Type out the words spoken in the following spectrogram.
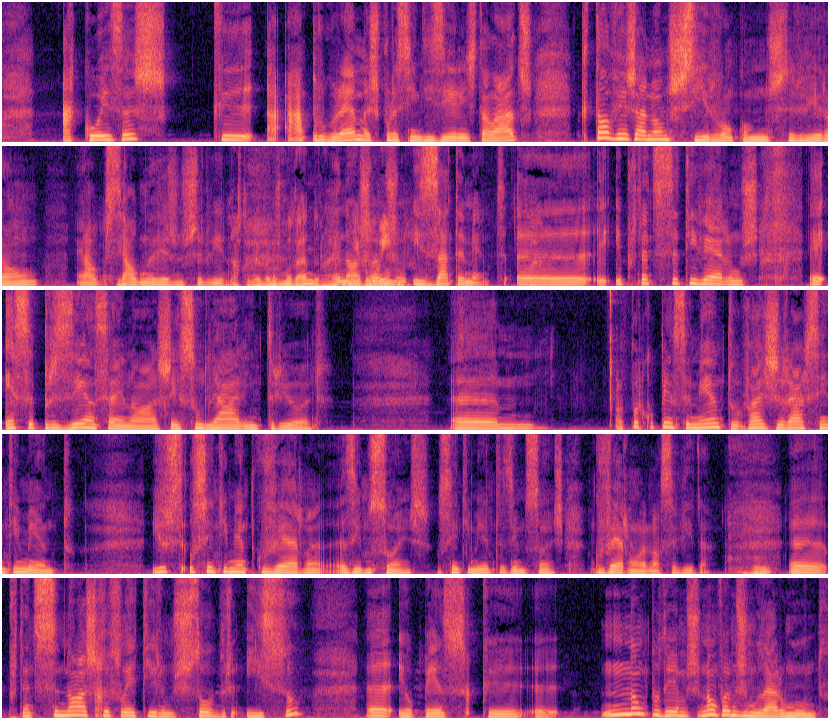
há coisas que há, há, programas, por assim dizer, instalados que talvez já não nos sirvam como nos serviram. É se alguma vez nos serviram. Nós também vamos mudando, não é? Nós vamos, exatamente. Claro. Uh, e, portanto, se tivermos eh, essa presença em nós, esse olhar interior, uh, porque o pensamento vai gerar sentimento. E o, o, sentimento governa as emoções, o sentimento as emoções governam a nossa vida. Uhum. Uh, portanto, se nós refletirmos sobre isso, uh, eu penso que não podemos, não vamos mudar o mundo,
